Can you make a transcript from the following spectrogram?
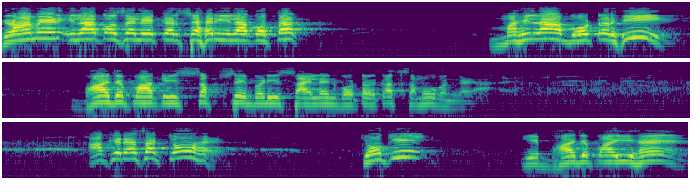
ग्रामीण इलाकों से लेकर शहरी इलाकों तक महिला वोटर ही भाजपा की सबसे बड़ी साइलेंट वोटर का समूह बन गया है। आखिर ऐसा क्यों है? क्योंकि ये भाजपा ही है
